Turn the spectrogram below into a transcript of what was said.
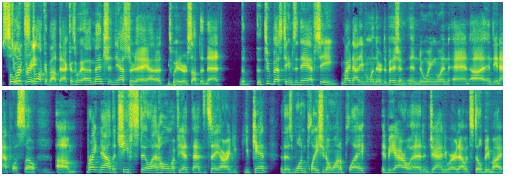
So two let's three. talk about that because I mentioned yesterday on Twitter or something that the the two best teams in the AFC might not even win their division in New England and uh, Indianapolis. So um, right now, the Chiefs still at home. If you had, had to say, all right, you you can't. There's one place you don't want to play. It'd be Arrowhead in January. That would still be my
